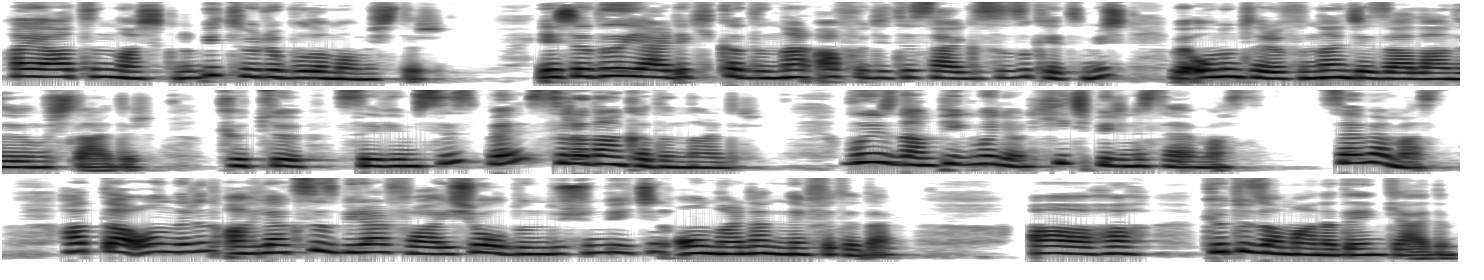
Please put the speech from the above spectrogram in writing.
hayatının aşkını bir türlü bulamamıştır. Yaşadığı yerdeki kadınlar Afrodit'e saygısızlık etmiş ve onun tarafından cezalandırılmışlardır. Kötü, sevimsiz ve sıradan kadınlardır. Bu yüzden Pigmalion hiçbirini sevmez. Sevemez. Hatta onların ahlaksız birer fahişe olduğunu düşündüğü için onlardan nefret eder. Aha kötü zamana denk geldim.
